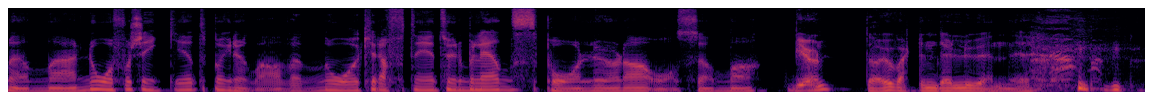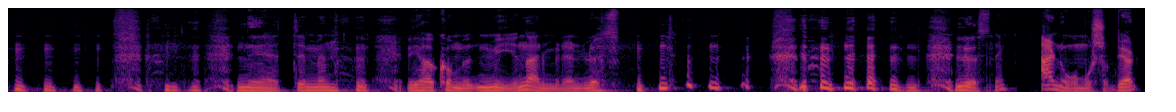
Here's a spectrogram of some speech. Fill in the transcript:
men er noe forsinket på grunn av en noe kraftig turbulens på lørdag og søndag. Bjørn, det har jo vært en del uenige nyheter, men vi har kommet mye nærmere en løs løsning. Er noe morsomt, Bjørn?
